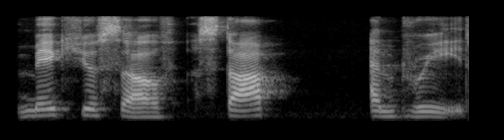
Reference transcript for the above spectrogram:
make yourself stop and breathe.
